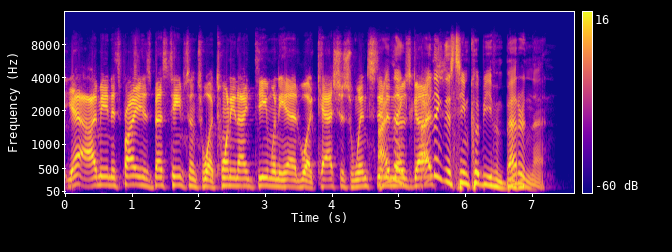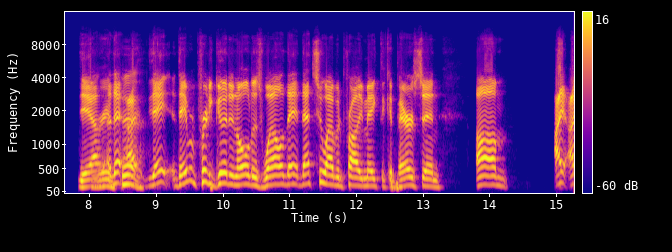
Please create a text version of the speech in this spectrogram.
Yeah, I mean it's probably his best team since what 2019 when he had what Cassius Winston I and think, those guys. I think this team could be even better than that. Yeah, they, Yeah. I, they they were pretty good and old as well. They, that's who I would probably make the comparison. Um, I, I,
